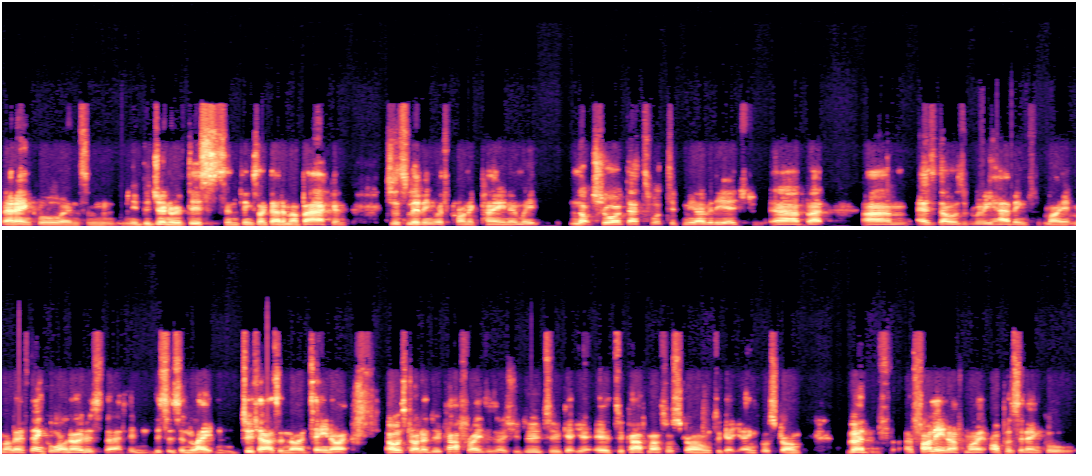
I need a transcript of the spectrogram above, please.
bad ankle and some degenerative discs and things like that in my back, and just living with chronic pain. And we not sure if that's what tipped me over the edge, uh, but um, as I was rehabbing my, my left ankle, I noticed that in this is in late in 2019. I I was trying to do calf raises as you do to get your uh, to calf muscle strong, to get your ankle strong. But funny enough, my opposite ankle,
